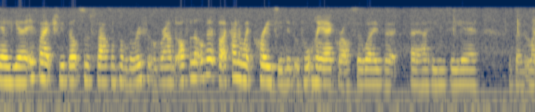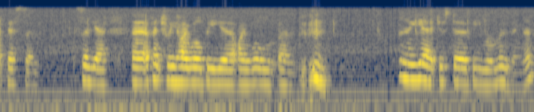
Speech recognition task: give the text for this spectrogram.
a uh, if I actually built some slabs on top of the roof, it would round off a little bit. But I kind of went crazy and did it with all my aircraft away. But uh, as you can see here, I've done it like this. Um, so yeah, uh, eventually I will be uh, I will um, uh, yeah just be removing them.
